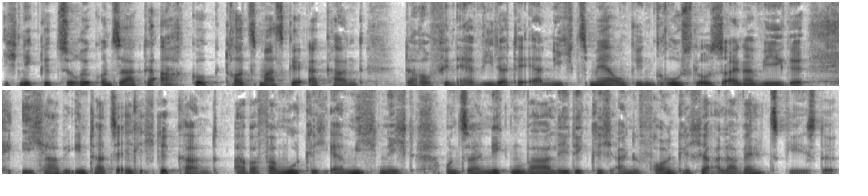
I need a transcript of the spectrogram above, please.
Ich nickte zurück und sagte, ach guck, trotz Maske erkannt. Daraufhin erwiderte er nichts mehr und ging grußlos seiner Wege. Ich habe ihn tatsächlich gekannt, aber vermutlich er mich nicht, und sein Nicken war lediglich eine freundliche Allerweltsgeste.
